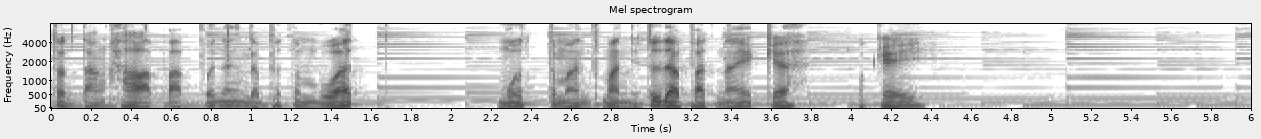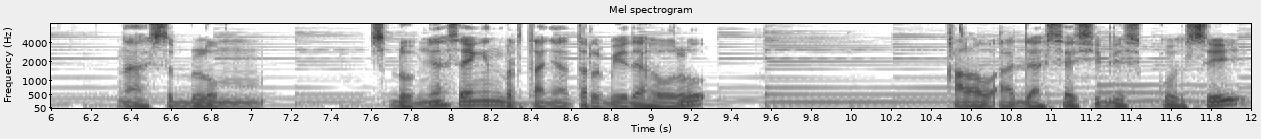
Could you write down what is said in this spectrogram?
tentang hal apa pun yang dapat membuat mood teman-teman itu dapat naik ya. Oke. Okay? Nah, sebelum sebelumnya saya ingin bertanya terlebih dahulu kalau ada sesi diskusi,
